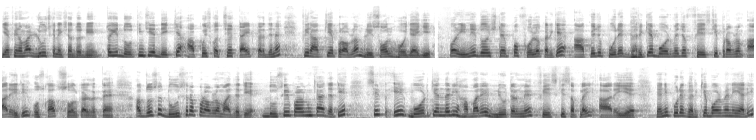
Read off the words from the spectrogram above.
या फिर हमारा लूज कनेक्शन तो नहीं है। तो ये दो तीन चीज़ें देख के आपको इसको अच्छे टाइट कर देना है, फिर आपकी ये प्रॉब्लम रिसोल्व हो जाएगी। और इन्हीं दो स्टेप को फॉलो करके आपके जो पूरे घर के बोर्ड में जो फेस की प्रॉब्लम आ रही थी, उसको आप सोल्व कर सकते हैं। अब दोस्तों, दूसरा प्रॉब्लम आ जाती है। दूसरी प्रॉब्लम क्या आ जाती है? सिर्फ़ एक बोर्ड के अंदर ही हमारे न्यूट्रल में फेस की सप्लाई आ रही है। यानी पूरे घर के बोर्ड में नहीं आ रही,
